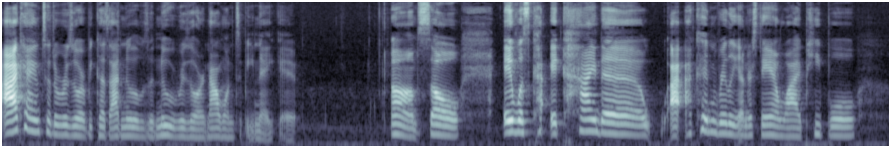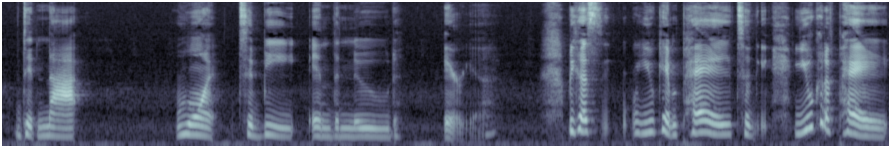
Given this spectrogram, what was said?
I came to the resort because I knew it was a new resort and I wanted to be naked. Um, so it was it kind of I, I couldn't really understand why people did not want to be in the nude area. Because you can pay to you could have paid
